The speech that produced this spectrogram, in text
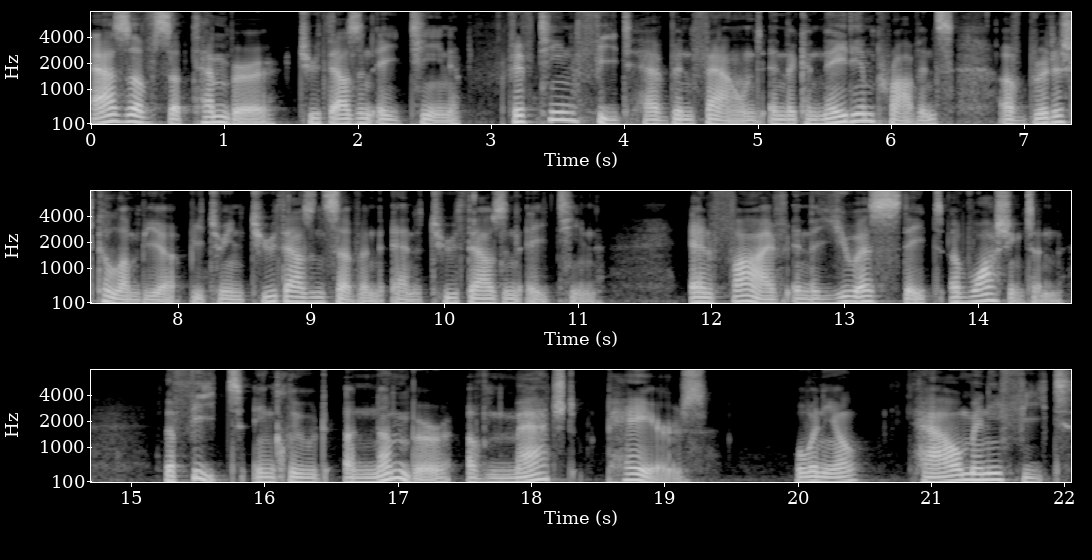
？As of September 2018, 15 feet have been found in the Canadian province of British Columbia between 2007 and 2018, and five in the U.S. state of Washington. The feet include a number of matched pairs. 我问你哦，How many feet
